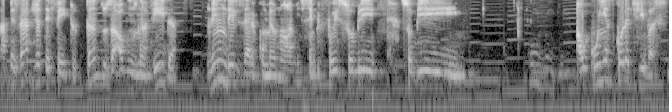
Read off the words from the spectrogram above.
apesar de já ter feito tantos álbuns na vida, nenhum deles era com meu nome, sempre foi sobre sobre alcunhas coletivas.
